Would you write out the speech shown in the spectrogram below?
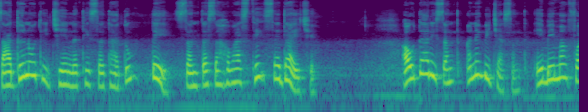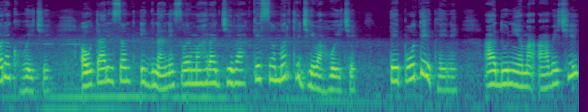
સાધનોથી જે નથી સધાતું તે સંત સહવાસથી સધાય છે. અવતારી સંત અને બીજા સંત એ બેમાં ફરક હોય છે. અવતારી સંત એ જ્ઞાનેશ્વર મહારાજ જેવા કે સમર્થ જેવા હોય છે. તે પોતે થઈને આ દુનિયામાં આવે છે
